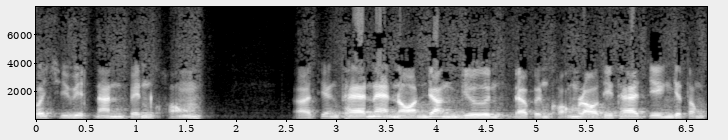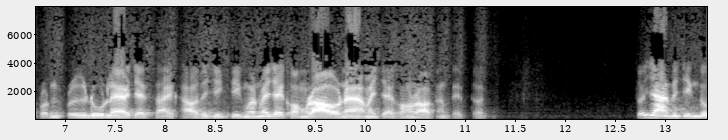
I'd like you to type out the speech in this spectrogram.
ว่าชีวิตนั้นเป็นของเที่ยงแท้แน่นอนยั่งยืน แล้วเป็นของเราที่แท้จริง จะต้องปลนปลือดูแลใจใส่เขาที่จริง ๆ มันไม่ใช่ของเรานะ ไม่ใช่ของเราตั้งแต่ต้น ตัวอย่างที่จริงดู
